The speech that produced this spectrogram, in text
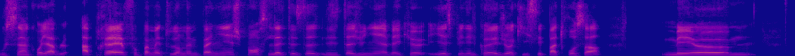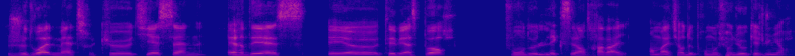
où c'est incroyable. Après, faut pas mettre tout dans le même panier. Je pense les États-Unis avec ESPN et le college hockey, c'est pas trop ça. Mais je dois admettre que TSN, RDS et TVA Sport font de l'excellent travail en matière de promotion du hockey junior.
